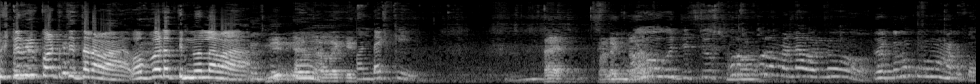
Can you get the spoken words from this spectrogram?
ಉಷ್ಟು ಕೊಟ್ಟು ತಿಂತಾನವ ಒಬ್ಬಡ ತಿನ್ನಲ್ಲವ. ಮಂಡಕ್ಕಿ. ಕುರುಕುರು ಕುರು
